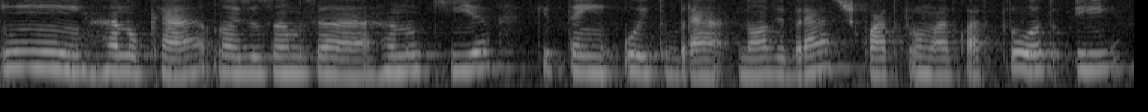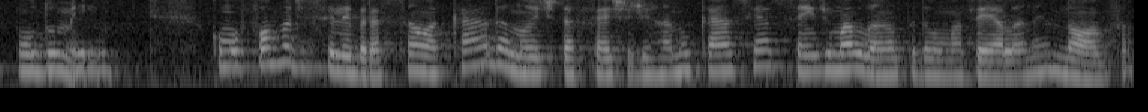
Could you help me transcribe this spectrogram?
Em Hanukkah nós usamos a Hanukkah, que tem oito bra nove braços, quatro para um lado, quatro para o outro e o do meio. Como forma de celebração, a cada noite da festa de Hanukkah se acende uma lâmpada, uma vela né, nova.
